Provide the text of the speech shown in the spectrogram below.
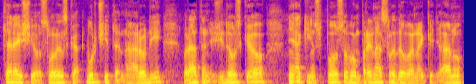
terajšieho Slovenska určité národy, vrátane židovského, nejakým spôsobom prenasledované, keď áno,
